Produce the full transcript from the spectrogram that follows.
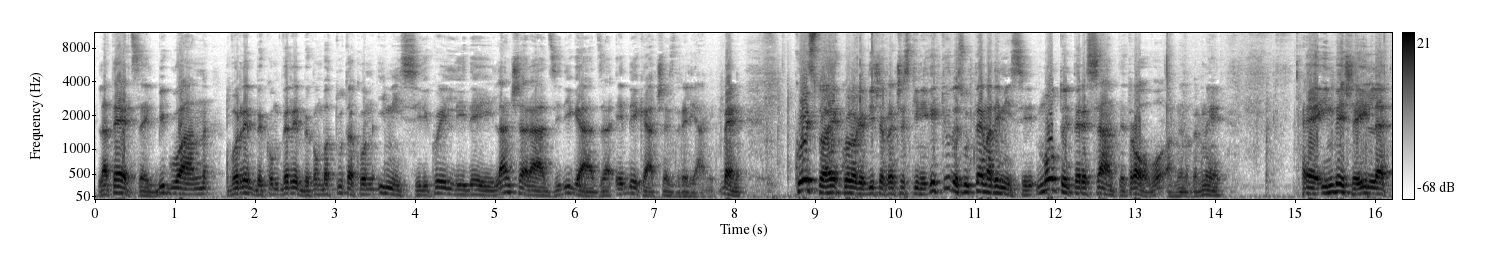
la terza, il Big One, vorrebbe, verrebbe combattuta con i missili, quelli dei lanciarazzi di Gaza e dei caccia israeliani. Bene, questo è quello che dice Franceschini, che chiude sul tema dei missili. Molto interessante, trovo, almeno per me, è invece il...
